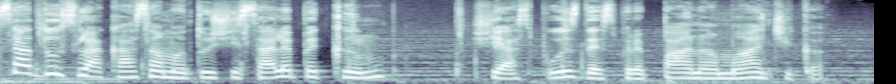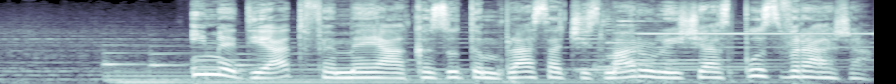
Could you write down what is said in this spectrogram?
S-a dus la casa mătușii sale pe câmp și i-a spus despre pana magică. Imediat, femeia a căzut în plasa cismarului și a spus vraja.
